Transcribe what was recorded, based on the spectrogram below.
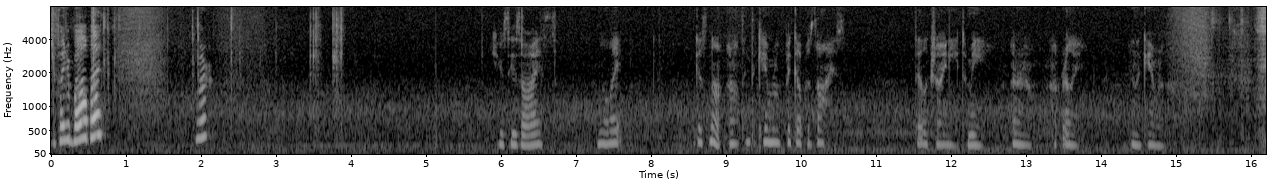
Did you find your ball, bud? Where? Can you see his eyes in the light? I Guess not. I don't think the camera will pick up his eyes. They look shiny to me. I don't know. Not really in the camera though.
